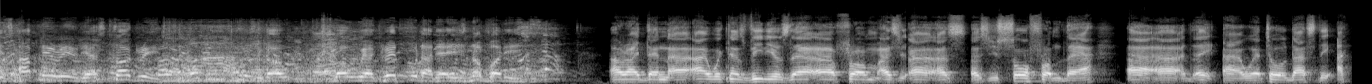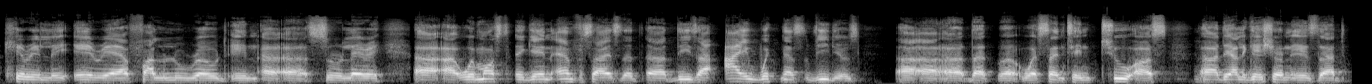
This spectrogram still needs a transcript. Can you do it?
It's happening real. They are struggling. But, but we are grateful that there is nobody. All right, then uh, eyewitness videos there uh, from as uh, as as you saw from there. Uh, uh, they, uh, we're told that's the Akerele area, Falolu Road in Surulere. We must again emphasize that these are eyewitness videos that were sent in to us. The allegation is that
